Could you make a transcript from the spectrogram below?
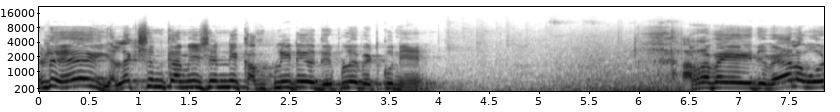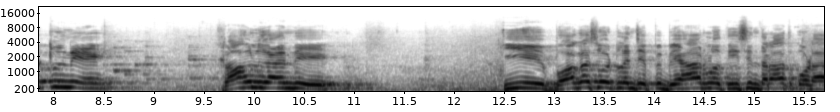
అంటే ఎలక్షన్ కమిషన్ని కంప్లీట్గా గ్రిప్లో పెట్టుకుని అరవై ఐదు వేల ఓట్లని రాహుల్ గాంధీ ఈ బోగస్ ఓట్లు అని చెప్పి బీహార్లో తీసిన తర్వాత కూడా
